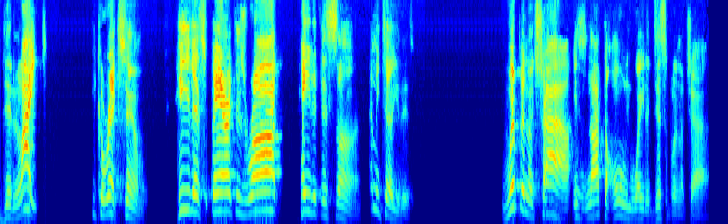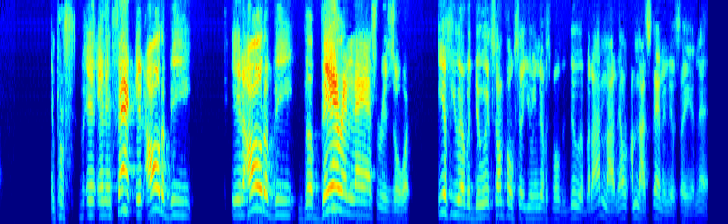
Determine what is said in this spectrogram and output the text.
delight, he corrects him. He that spareth his rod hateth his son. Let me tell you this. Whipping a child is not the only way to discipline a child. And, and in fact, it ought to be it ought to be the very last resort if you ever do it. Some folks say you ain't never supposed to do it, but I'm not. I'm not standing here saying that.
